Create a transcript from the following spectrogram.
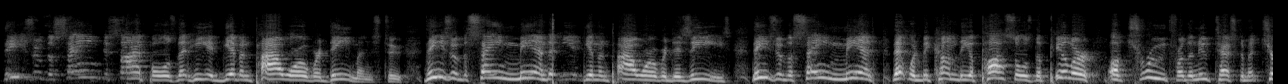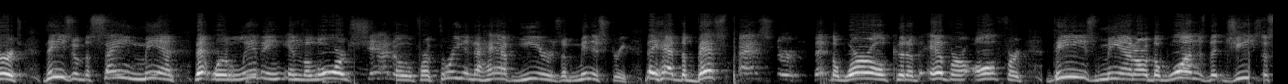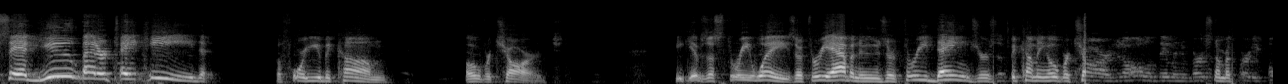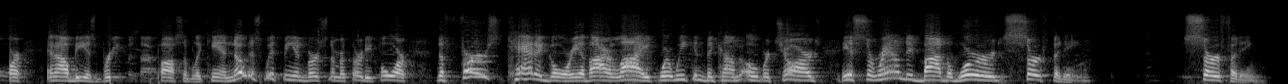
These are the same disciples that he had given power over demons to. These are the same men that he had given power over disease. These are the same men that would become the apostles, the pillar of truth for the New Testament church. These are the same men that were living in the Lord's shadow for three and a half years of ministry. They had the best pastor that the world could have ever offered. These men are the ones that Jesus said, you better take heed before you become overcharged. He gives us three ways or three avenues or three dangers of becoming overcharged, and all of them in verse number 34, and I'll be as brief as I possibly can. Notice with me in verse number 34, the first category of our life where we can become overcharged is surrounded by the word surfeiting. Surfeiting.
